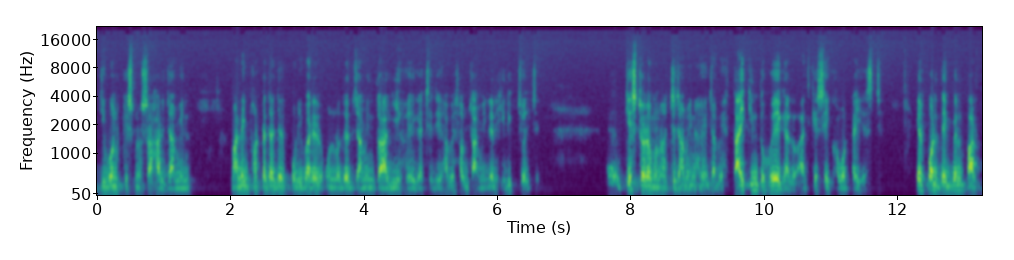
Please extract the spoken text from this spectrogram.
জীবন কৃষ্ণ সাহার জামিন, মানিক ভট্টাচার্যের পরিবারের অন্যদের জামিন তো আগিয়ে হয়ে গেছে। যেভাবে সব জামিনের হিরিক চলছে কেস্টোরা মনে হচ্ছে জামিন হয়ে যাবে। তাই কিন্তু হয়ে গেল। আজকে সেই খবরটাই এসছে। এরপর দেখবেন পার্থ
